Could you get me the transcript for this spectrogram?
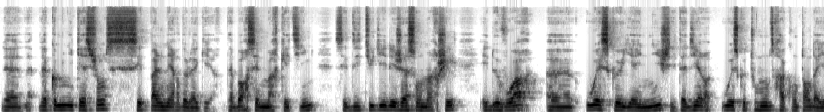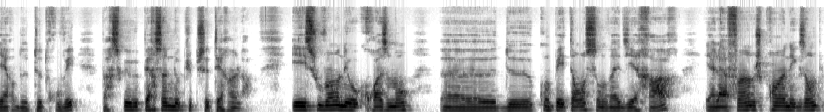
la, la, la communication, c'est pas le nerf de la guerre. D'abord, c'est le marketing, c'est d'étudier déjà son marché et de voir euh, où est-ce qu'il y a une niche, c'est-à-dire où est-ce que tout le monde sera content d'ailleurs de te trouver, parce que personne n'occupe ce terrain-là. Et souvent, on est au croisement euh, de compétences, on va dire rares. Et à la fin, je prends un exemple.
